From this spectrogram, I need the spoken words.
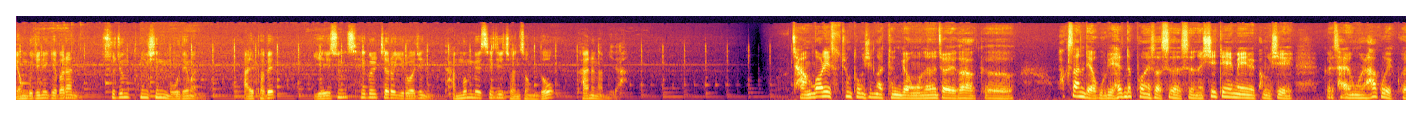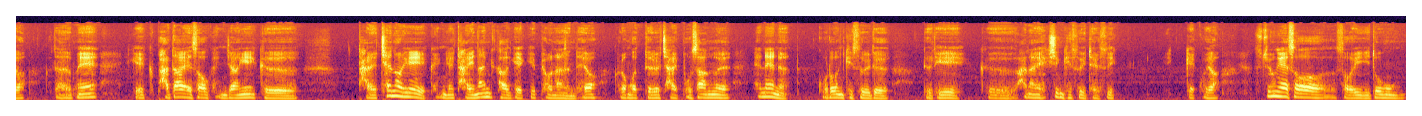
연구진이 개발한 수중 통신 모뎀은 알파벳 63글자로 이루어진 단문 메시지 전송도 가능합니다. 장거리 수중 통신 같은 경우는 저희가 그 확산되어 우리 핸드폰에서 쓰는 CDMA 방식을 사용을 하고 있고요. 그 다음에 이게 그 바다에서 굉장히 그 채널이 굉장히 다이나믹하게 변하는데요. 그런 것들을 잘 보상을 해내는 그런 기술들이 그 하나의 핵심 기술이 될 수 있겠고요. 수중에서의 이동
